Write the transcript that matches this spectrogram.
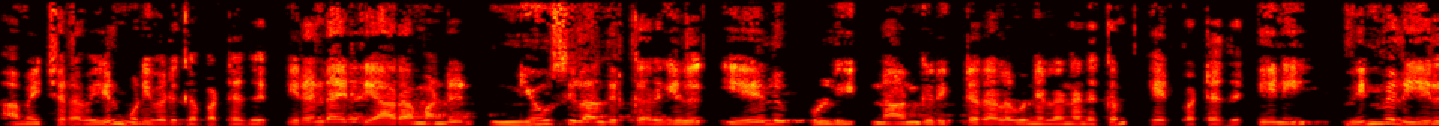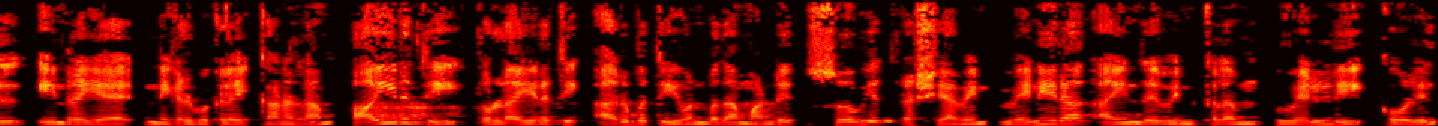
அமைச்சரவையில் முடிவெடுக்கப்பட்டது. இரண்டாயிரத்தி ஆறாம் ஆண்டு நியூசிலாந்திற்கு அருகில் ஏழு புள்ளி நான்கு ரிக்டர் அளவு நிலநடுக்கம் ஏற்பட்டது. இனி விண்வெளியில் இன்றைய நிகழ்வுகளை காணலாம். ஆயிரத்தி தொள்ளாயிரத்தி அறுபத்தி ஒன்பதாம் ஆண்டு சோவியத் ரஷ்யாவின் வெனிரா ஐந்து விண்கலம் வெள்ளி கோளில்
